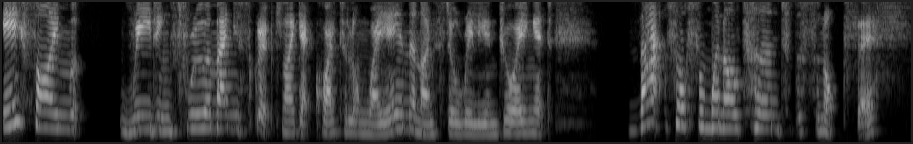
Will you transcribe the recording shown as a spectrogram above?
if I'm reading through a manuscript and I get quite a long way in and I'm still really enjoying it, that's often when I'll turn to the synopsis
